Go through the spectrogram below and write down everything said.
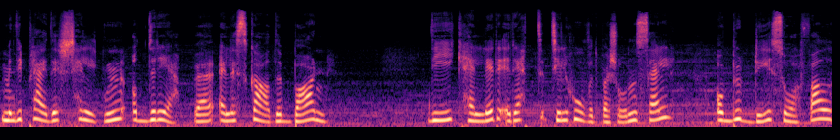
men de pleide sjelden å drepe eller skade barn. De gikk heller rett til hovedpersonen selv, og burde i så fall,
